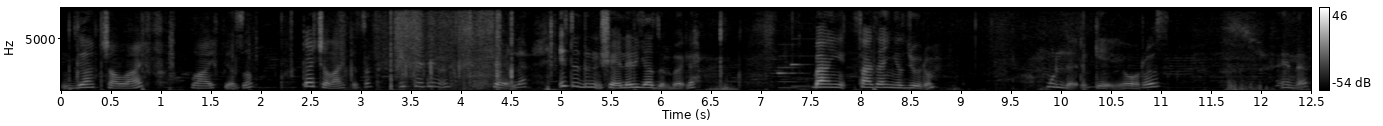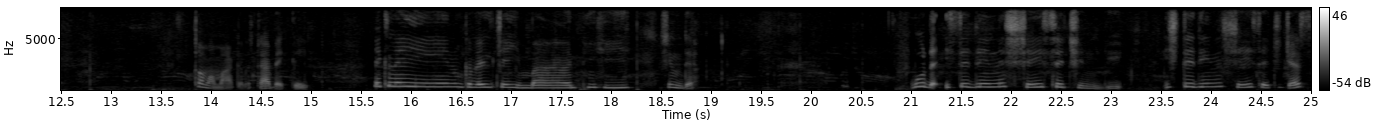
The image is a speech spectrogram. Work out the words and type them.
Gacha Life. Life yazın. Gacha Life yazın. İstediğiniz şöyle. istediğiniz şeyleri yazın böyle. Ben zaten yazıyorum. Buraları geliyoruz. Evet. Tamam arkadaşlar bekleyin. Bekleyin. Kraliçeyim ben. Şimdi. Burada istediğiniz şeyi seçin. İstediğiniz şeyi seçeceğiz.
